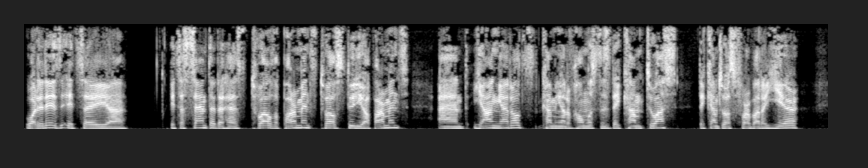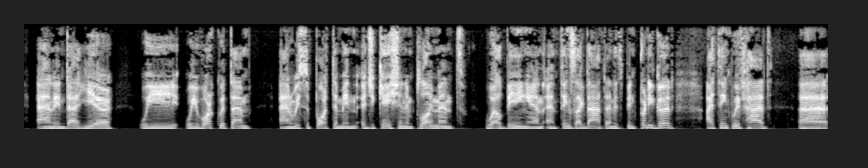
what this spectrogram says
what it is, it's a, uh, it's a center that has 12 apartments, 12 studio apartments and young adults coming out of homelessness, they come to us. They come to us for about a year. And in that year, we, we work with them and we support them in education, employment, well-being and, and things like that. And it's been pretty good. I think we've had, uh,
